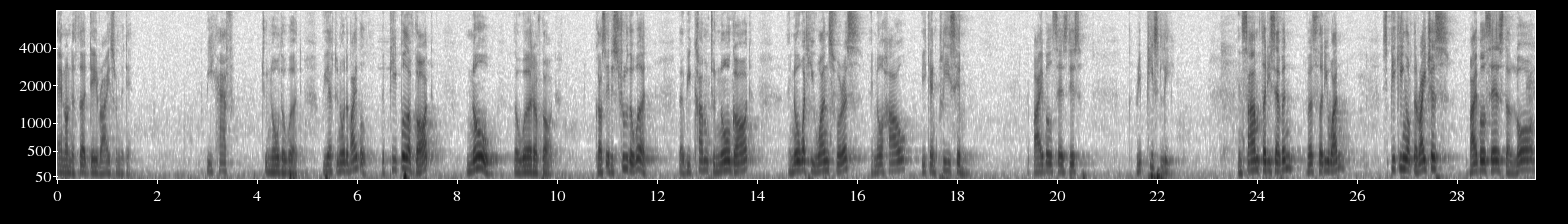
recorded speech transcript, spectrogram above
and on the third day rise from the dead. We have to know the word. We have to know the Bible. The people of God know the word of God because it is through the word that we come to know God and know what He wants for us and know how we can please Him. The Bible says this repeatedly. In Psalm 37, verse 31, speaking of the righteous, the Bible says, The law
